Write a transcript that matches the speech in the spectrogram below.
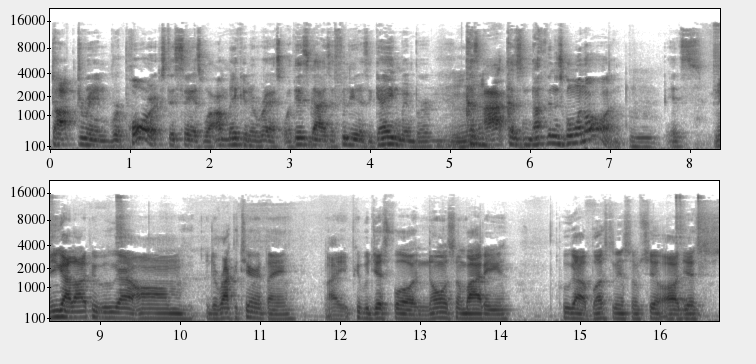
doctoring reports that says, "Well, I'm making an arrest," or this guy's affiliated as a gang member Mm-hmm. because I because nothing's going on. It's Then you got a lot of people who got um the racketeering thing, like people just for knowing somebody who got busted in some shit, or just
